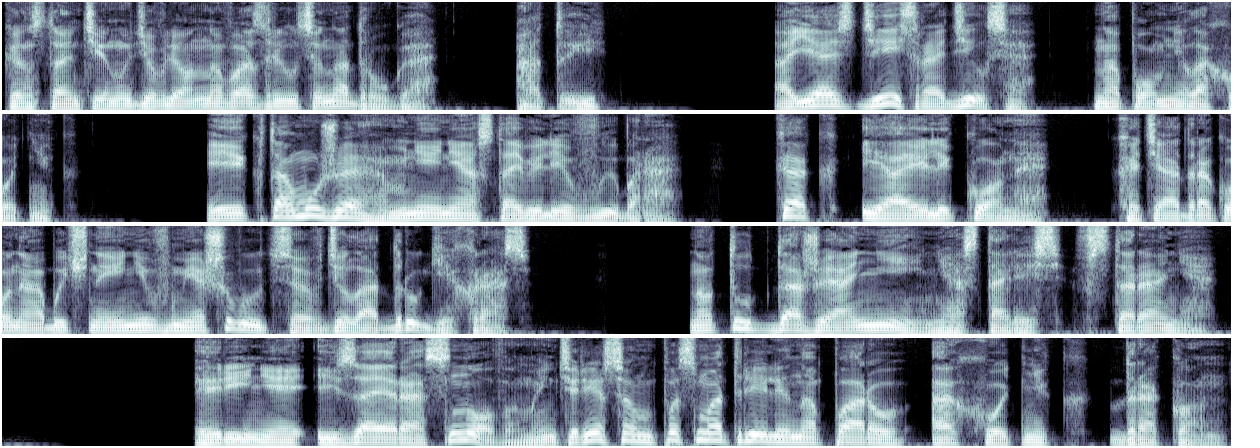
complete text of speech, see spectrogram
Константин удивленно возрился на друга. «А ты?» «А я здесь родился», — напомнил охотник. «И к тому же мне не оставили выбора. Как и Айликоны, хотя драконы обычно и не вмешиваются в дела других рас. Но тут даже они не остались в стороне. Эриния и Зайра с новым интересом посмотрели на пару «Охотник-дракон».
